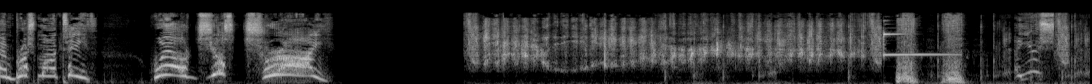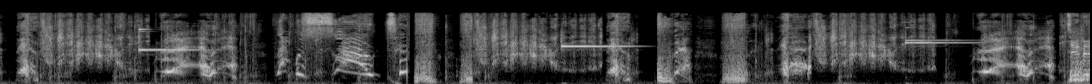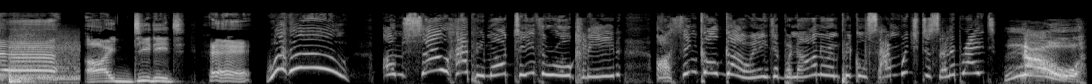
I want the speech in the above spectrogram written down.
try and brush my teeth? Well, just try! Are you sh- That was so t- Ta-da! I did it. Woohoo! I'm so happy my teeth are all clean. I think I'll go and eat a banana and pickle sandwich to celebrate. no!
